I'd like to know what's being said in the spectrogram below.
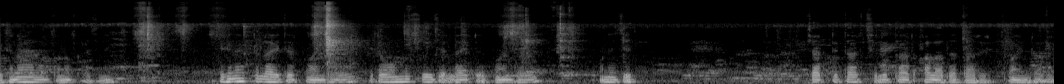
এখানেও আমার কোনো কাজ নেই। এখানে একটা লাইটের পয়েন্ট হবে। এটা অন্য সুইচের লাইটের পয়েন্ট হবে। মানে যে চারটে তার ছিল, তার আলাদা তারের পয়েন্ট হবে।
